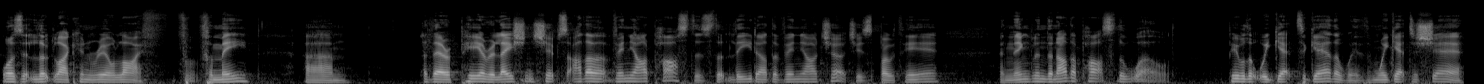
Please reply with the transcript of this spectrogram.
What does it look like in real life? For, for me, um, there are peer relationships, other vineyard pastors that lead other vineyard churches, both here in England and other parts of the world. People that we get together with and we get to share.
